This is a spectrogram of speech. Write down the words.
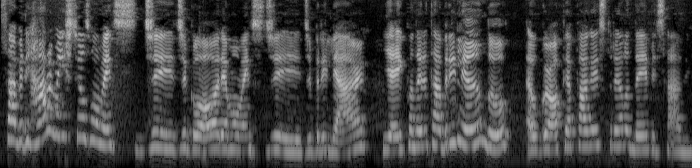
sabe, ele raramente tem os momentos de, de glória, momentos de, de brilhar. E aí, quando ele tá brilhando, é o Grop apaga a estrela dele, sabe?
